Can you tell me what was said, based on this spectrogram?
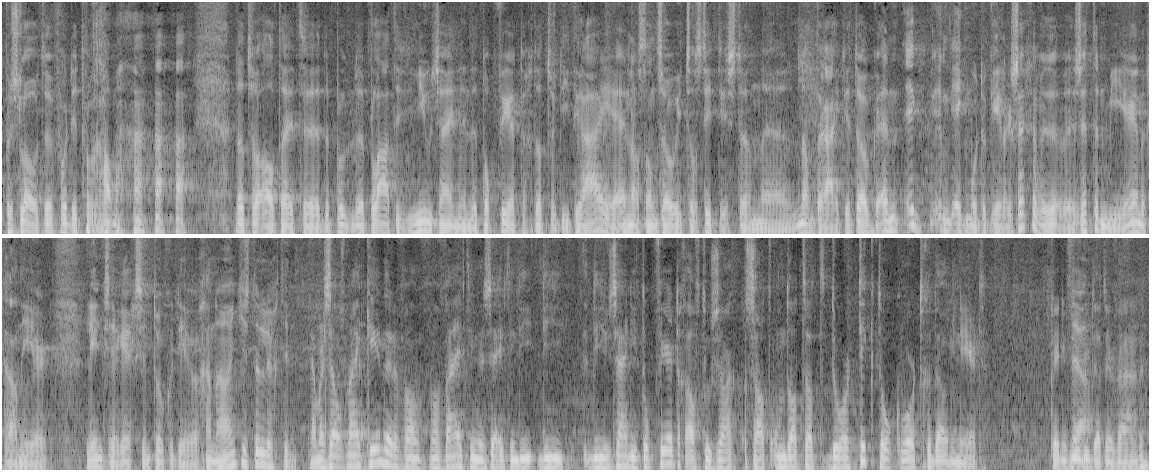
besloten voor dit programma dat we altijd eh, de, de platen die nieuw zijn in de top 40, dat we die draaien. En als dan zoiets als dit is, dan, eh, dan draai ik dit ook. En ik, ik moet ook eerlijk zeggen, we, we zetten hem hier en we gaan hier links en rechts in we gaan de handjes de lucht in. Ja, maar zelfs mijn kinderen van, van 15 en 17, die, die, die zijn die top 40 af en toe zat, omdat dat door TikTok wordt gedomineerd. Ik weet niet of Ja. jullie dat ervaren.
